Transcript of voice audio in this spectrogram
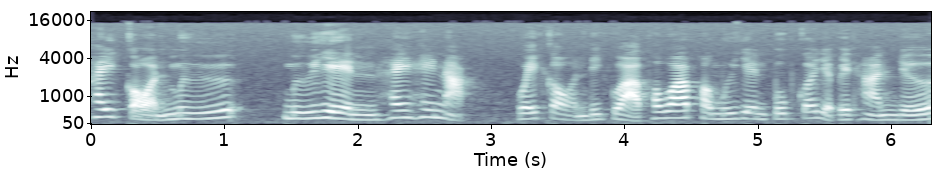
ให้ก่อนมื้อมื้อเย็นให้ให้หนักไว้ก่อนดีกว่า เพราะว่าพอมื้อเย็นปุ๊บก็อย่าไปทานเยอะ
